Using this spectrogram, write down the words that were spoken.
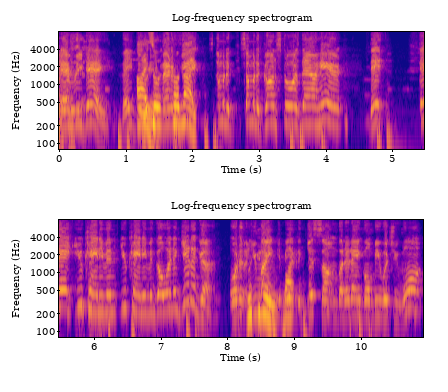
weapons. every day. They do All right, it. so- Matter so of fact, some of the some of the gun stores down here, they they you can't even you can't even go in and get a gun, or the, you you might mean? be Why- able to get something, but it ain't gonna be what you want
